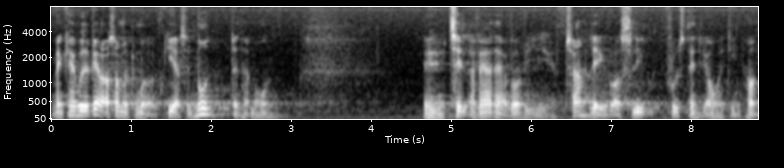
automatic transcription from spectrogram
Men kære Gud, jeg beder dig også om, at du må give os et mod den her morgen øh, til at være der, hvor vi tør lægge vores liv fuldstændig over i din hånd.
